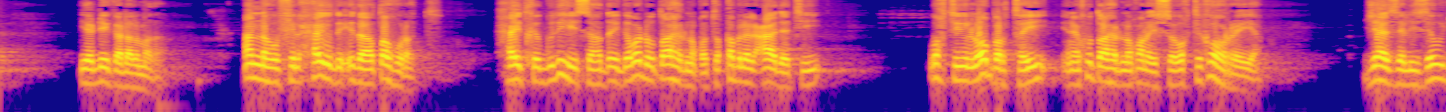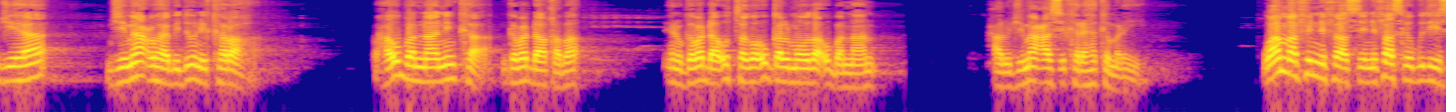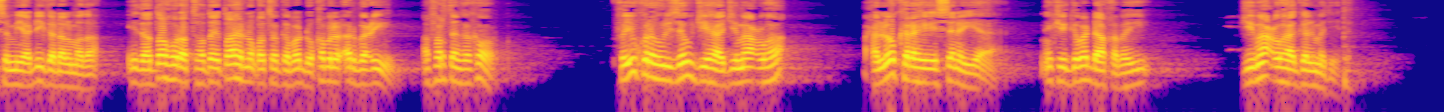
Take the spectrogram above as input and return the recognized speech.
iyo dhiigga dhalmada. Annahu fi alxaydi idaa tahurat. Xaydka gudihiisa hadday gabadhu daahir noqoto qabla alcaadati wakhtigii loo bartay inay ku daahir noqonayso wakhti ka horreeya. Jaaza lisawjiha jimaacuha biduuni karaaha. Waxaa u bannaan ninka gabadhaa qaba inuu gabadhaa u tago u galmooda u bannaan. Xaalu jimaacaasi karaaha ka marhanyey wa ama fi nifaasi nifaaska gudihiisa miyaa dhiigga dhalmada idaa dahurat hadday daahir noqoto gabadhu qabla alarbaciin afartanka ka hor fa yukrahu lisawjiha jimaacuha waxaa loo karaahiyeysanayaa ninkii gabadhaa qabay jimaacuhaa galmadeeda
